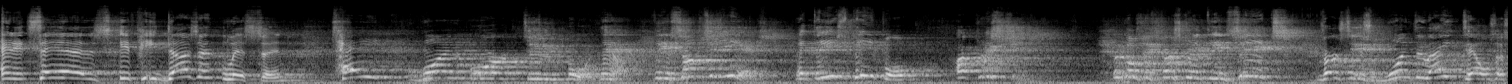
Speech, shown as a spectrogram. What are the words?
And it says, if he doesn't listen, take one or two more. Now, the assumption is that these people are Christians. Because in 1 Corinthians 6, verses 1 through 8 tells us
